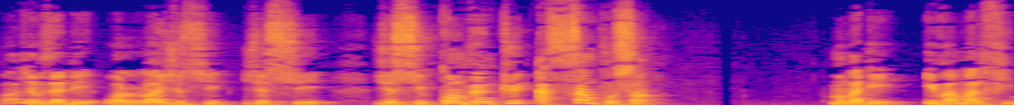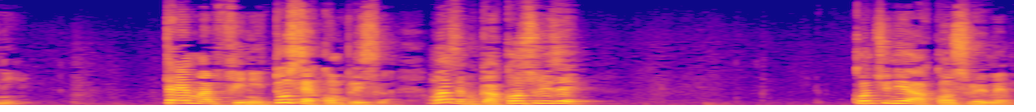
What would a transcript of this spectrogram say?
Moi, je vous ai dit, Wallah, je suis, je suis, je suis convaincu à 100%. Maman dit, il va mal finir. Très mal finir. Tous ces complices-là. Moi, c'est pourquoi construisez. Continuez à construire même.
